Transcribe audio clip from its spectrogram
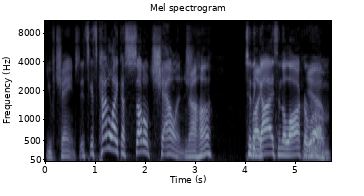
You've changed. It's it's kind of like a subtle challenge. Uh huh. To the Like- guys in the locker Yeah. room.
